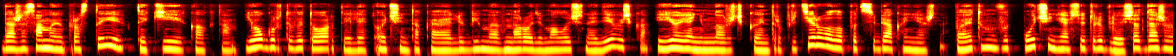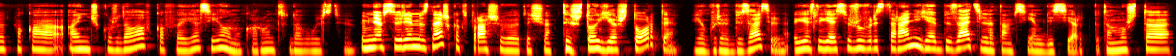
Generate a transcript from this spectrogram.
Даже самые простые, такие как там йогуртовый торт или очень такая любимая в народе молочная девочка. Ее я немножечко интерпретировала под себя, конечно. Поэтому вот очень я все это люблю. Сейчас даже вот пока Анечку ждала в кафе, я съела макарон с удовольствием. И меня все время, знаешь, как спрашивают еще, ты что, ешь торты? Я говорю, обязательно. Если я сижу в ресторане, я обязательно там съем десерт, потому что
